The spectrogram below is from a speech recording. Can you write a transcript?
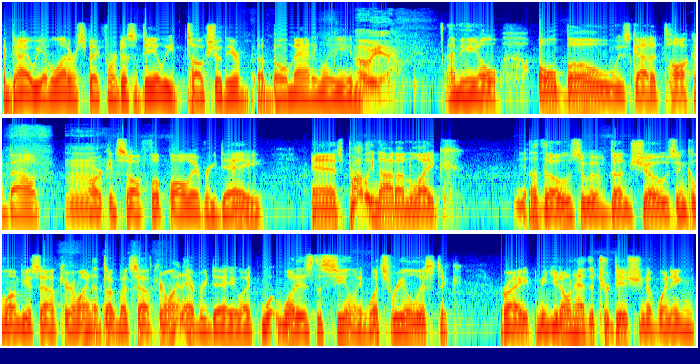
a guy we have a lot of respect for does a daily talk show there, uh, Bo Mattingly, and oh yeah, I mean, old, old Bo has got to talk about mm. Arkansas football every day, and it's probably not unlike you know those who have done shows in Columbia, South Carolina, talk about South Carolina every day. Like, what what is the ceiling? What's realistic? Right? I mean, you don't have the tradition of winning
